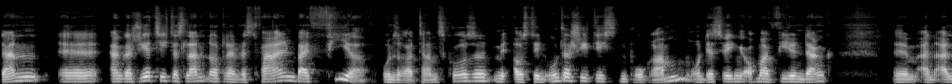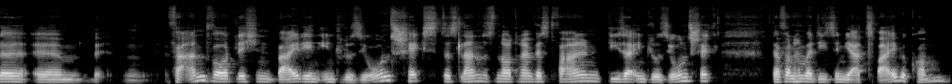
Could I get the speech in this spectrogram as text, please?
dann äh, engagiert sich das Land Nordrhein-Westfalen bei vier unserer Tanzkurse mit, aus den unterschiedlichsten Programmen und deswegen auch mal vielen Dank ähm, an alle ähm, Verantwortlichen bei den Inklusionschecks des Landes Nordrhein-Westfalen. Dieser Inklusionscheck, davon haben wir diesem Jahr zwei bekommen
